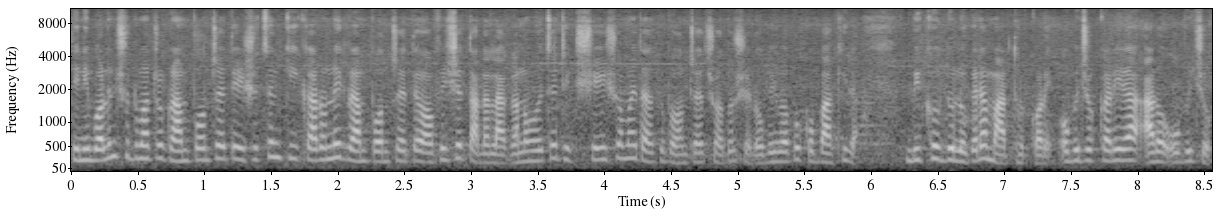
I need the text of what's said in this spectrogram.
তিনি বলেন, শুধুমাত্র গ্রাম পঞ্চায়েতে এসেছেন, কি কারণে গ্রাম পঞ্চায়েতের অফিসে তালা লাগানো হয়েছে, ঠিক সেই সময় তাকে পঞ্চায়েত সদস্যের অভিভাবক ও বাকিরা বিক্ষুব্ধ লোকেরা মারধর করে। অভিযোগকারীরা আরও অভিযোগ,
